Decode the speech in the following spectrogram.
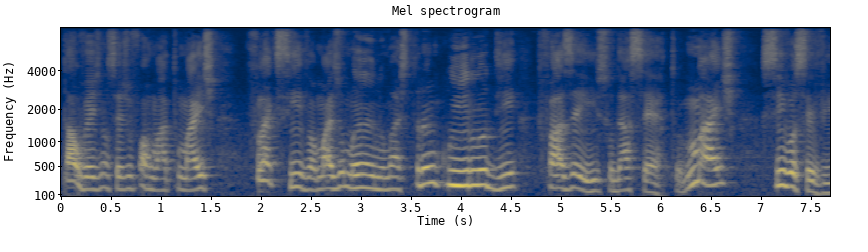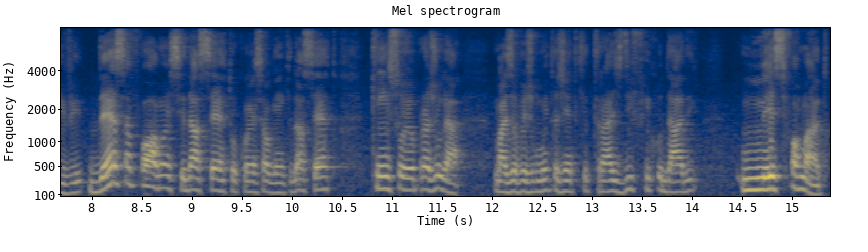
talvez não seja o formato mais flexível, mais humano, mais tranquilo de fazer isso dar certo. Mas se você vive dessa forma e se dá certo ou conhece alguém que dá certo, quem sou eu para julgar? Mas eu vejo muita gente que traz dificuldade nesse formato.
